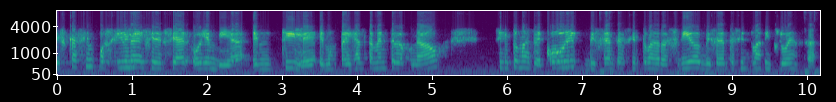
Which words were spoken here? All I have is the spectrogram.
es casi imposible diferenciar hoy en día en Chile, en un país altamente vacunado, síntomas de COVID, diferentes síntomas de resfrío, diferentes síntomas de influenza.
